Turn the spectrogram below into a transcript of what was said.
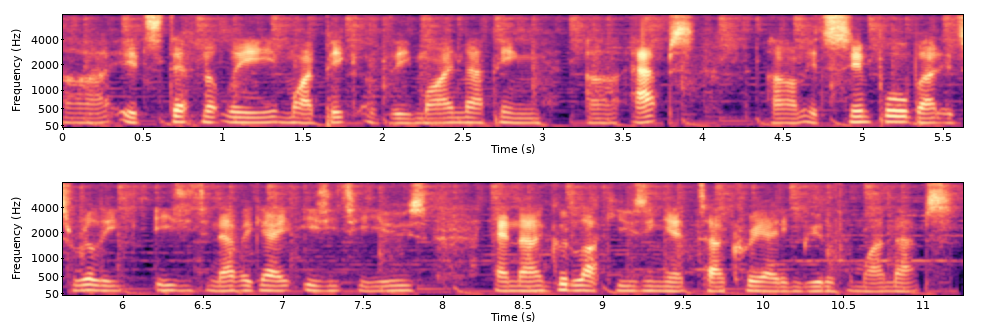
Uh, it's definitely my pick of the mind mapping uh, apps. Um, it's simple, but it's really easy to navigate, easy to use, and uh, good luck using it uh, creating beautiful mind maps.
